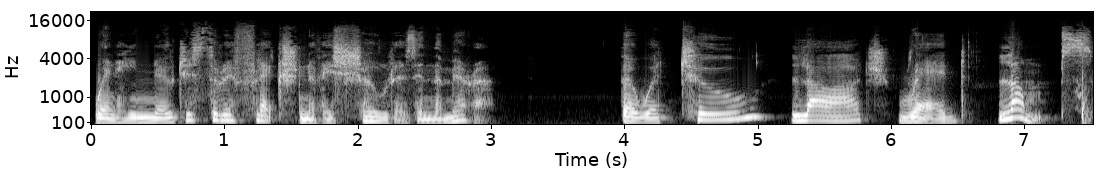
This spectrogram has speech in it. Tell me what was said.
when he noticed the reflection of his shoulders in the mirror. There were two large red lumps.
